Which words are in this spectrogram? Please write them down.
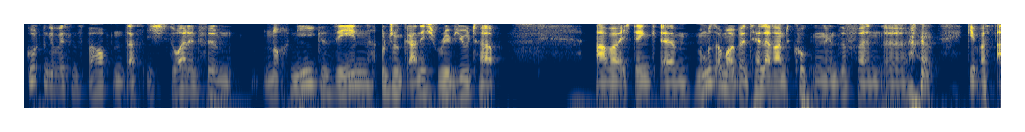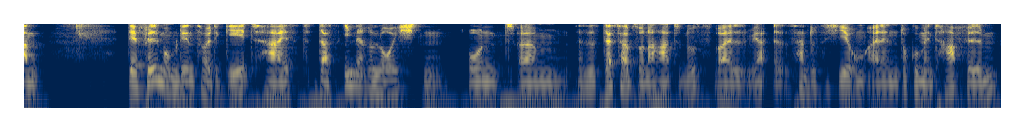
guten Gewissens behaupten, dass ich so einen Film noch nie gesehen und schon gar nicht reviewed habe. Aber ich denke, ähm, man muss auch mal über den Tellerrand gucken, insofern äh, geh was an. Der Film, um den es heute geht, heißt Das innere Leuchten. Und ähm, es ist deshalb so eine harte Nuss, weil wir, es handelt sich hier um einen Dokumentarfilm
